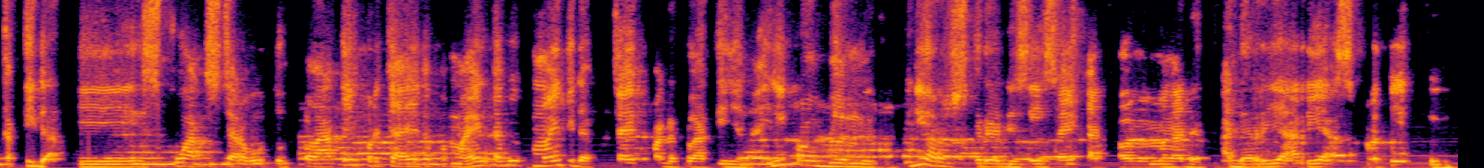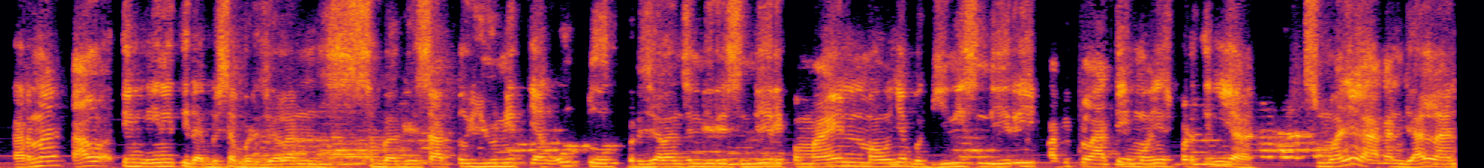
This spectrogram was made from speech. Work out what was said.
ketidak di squad secara utuh. Pelatih percaya ke pemain tapi pemain tidak percaya kepada pelatihnya. Nah ini problem itu ini harus segera diselesaikan kalau memang ada ada riak-riak seperti itu. Karena kalau tim ini tidak bisa berjalan sebagai satu unit yang utuh berjalan sendiri-sendiri pemain maunya begini sendiri tapi pelatih maunya seperti ini ya semuanya nggak akan jalan.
